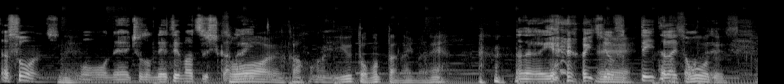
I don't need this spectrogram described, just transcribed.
あそうなんです、ね。もうね、ちょっと寝て待つしかそうない。花本言うと思ったな今ね。うんいや、一応振っていただいたあもんで、そうですか。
